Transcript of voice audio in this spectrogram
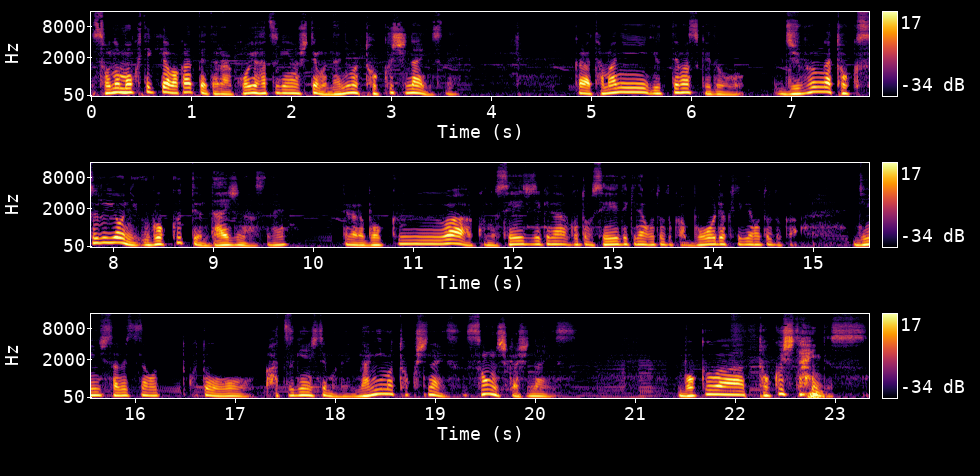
その目的が分かってたらこういう発言をしても何も得しないんですね。だからたまに言ってますけど自分が得するように動くっていうの大事なんですね。だから僕はこの政治的なこと性的なこととか暴力的なこととか人種差別なことを発言してもね何も得しないです。損しかしないんです。僕は得したいんです。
